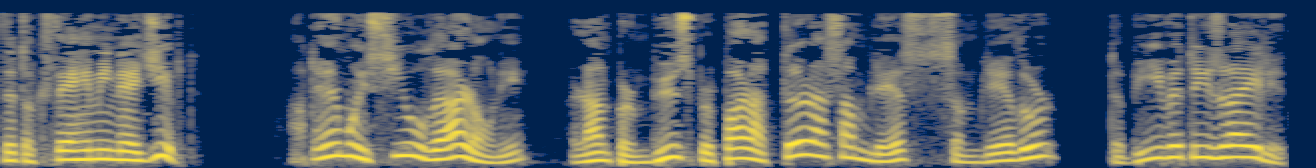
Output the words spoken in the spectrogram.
dhe të kthehemi në Egjipt, Atëherë Moisiu dhe Aroni ranë përmbys përpara tërë asamblesë së mbledhur të bijve të Izraelit.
